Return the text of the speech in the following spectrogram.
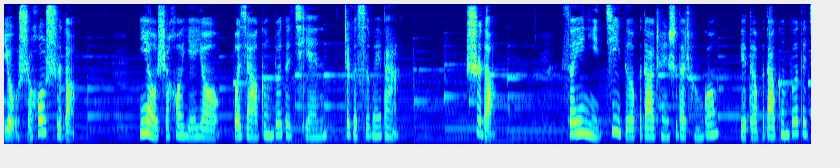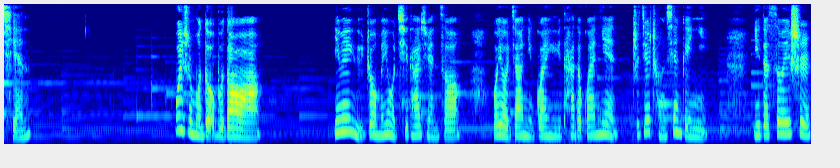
有时候是的，你有时候也有我想要更多的钱这个思维吧？是的，所以你既得不到尘世的成功，也得不到更多的钱。为什么得不到啊？因为宇宙没有其他选择，唯有将你关于它的观念直接呈现给你。你的思维是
